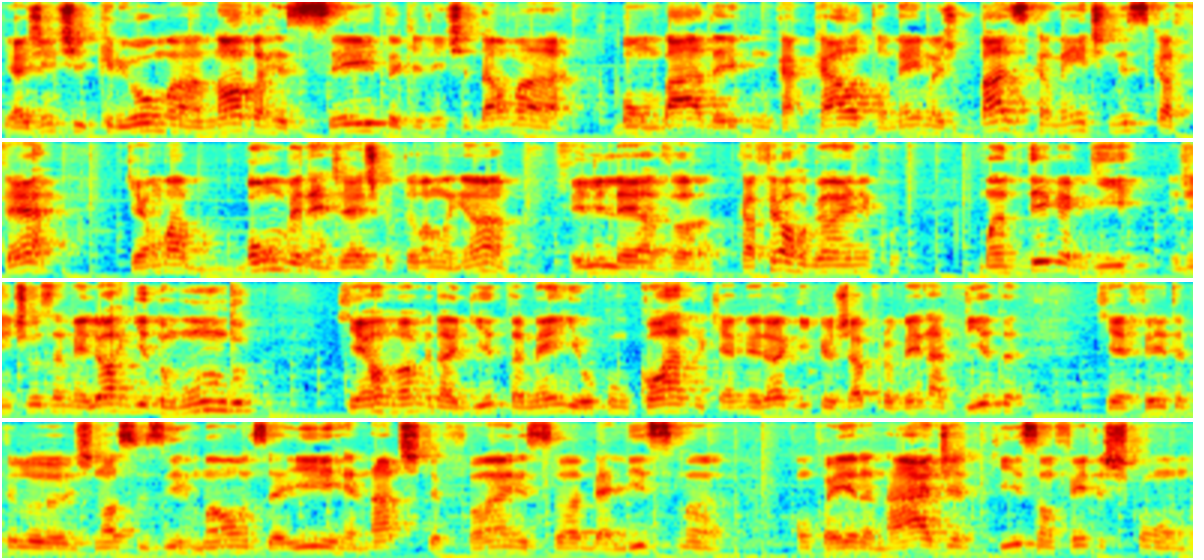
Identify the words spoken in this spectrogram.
e a gente criou uma nova receita que a gente dá uma bombada aí com cacau também, mas basicamente nesse café, que é uma bomba energética pela manhã, ele leva café orgânico, manteiga ghee, a gente usa a melhor ghee do mundo, que é o nome da ghee também, e eu concordo que é a melhor ghee que eu já provei na vida, que é feita pelos nossos irmãos aí, Renato Stefani, sua belíssima companheira Nádia, que são feitas com.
